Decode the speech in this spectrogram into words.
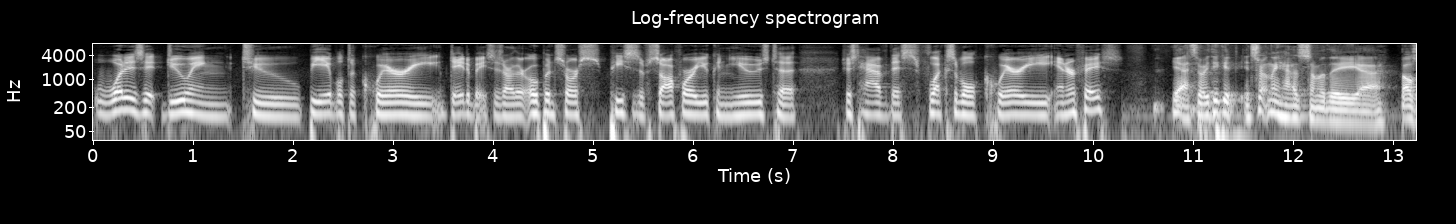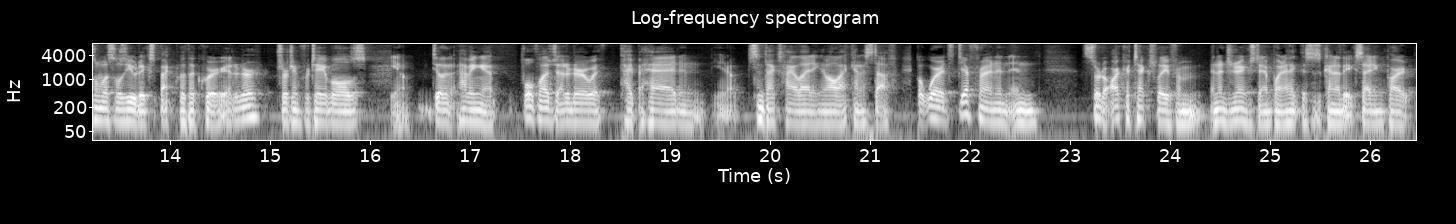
What is it doing to be able to query databases? Are there open source pieces of software you can use to just have this flexible query interface? Yeah, so I think it, it certainly has some of the uh, bells and whistles you would expect with a query editor, searching for tables, you know, dealing, having a full-fledged editor with type ahead and, you know, syntax highlighting and all that kind of stuff. But where it's different and, and sort of architecturally from an engineering standpoint, I think this is kind of the exciting part.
